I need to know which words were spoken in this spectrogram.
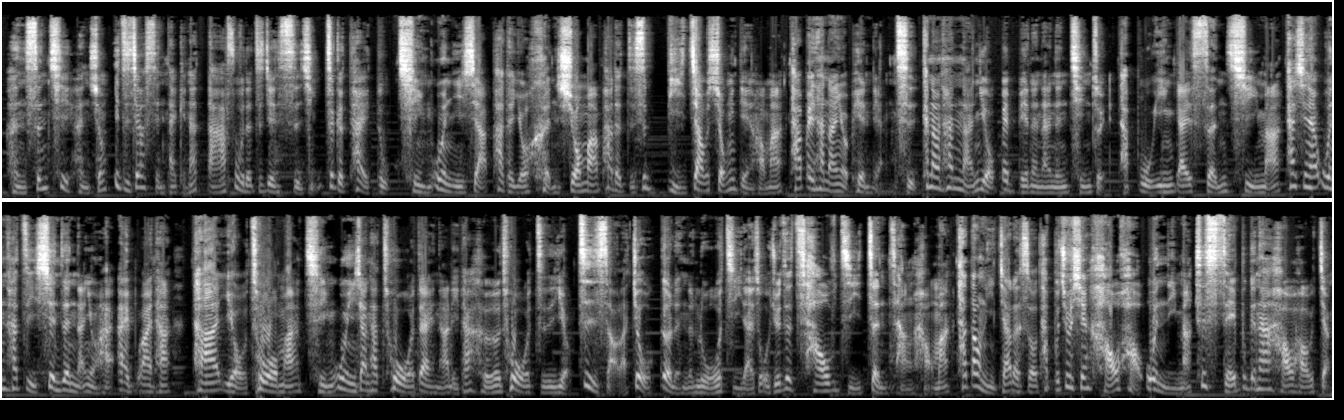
很生气很凶，一直叫沈台给他答复的这件事情，这个态度，请问一下，帕特有很凶吗？帕特只是比较凶一点好吗？她被她男友骗两次，看到她男友被别的男人亲嘴，她不应该生气吗？她现在问她自己现任男友还爱不爱她，她有错吗？请问一下，她错在哪里？她何错之有？至少啦，就我个人的逻辑来说，我觉得这超级正常好吗？她到你家的时候，他不就先好好问你吗？是谁不跟他好好讲？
